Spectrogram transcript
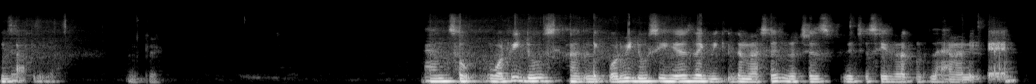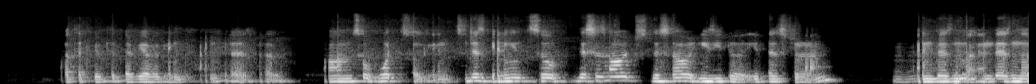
Exactly. yeah. Okay. And so what we do, is, uh, like what we do see here is like we get the message, which is which just says welcome to the MLAPI, or that we that we have again here as well. Um, so what? So again, so just getting it. So this is how it's this is how easy to it is to run. Mhm. and there's no and there's no,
